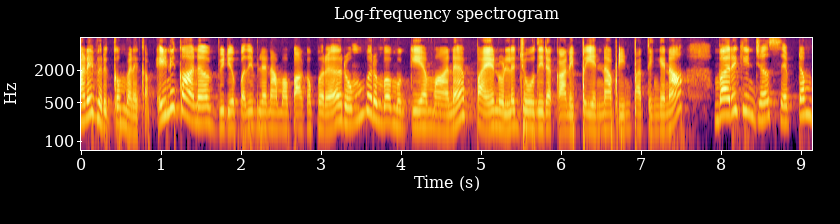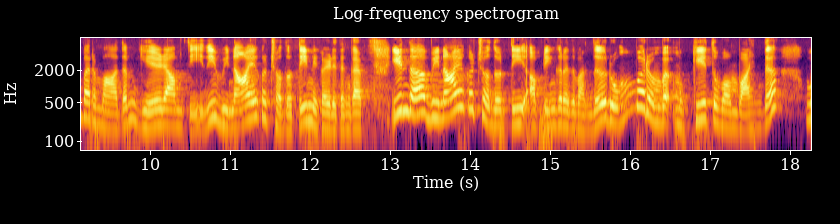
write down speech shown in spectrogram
அனைவருக்கும் வணக்கம். இன்னைக்கான வீடியோ பதிவில் நாம் பார்க்க போகிற ரொம்ப ரொம்ப முக்கியமான பயனுள்ள ஜோதிட கணிப்பு என்ன அப்படின்னு பார்த்தீங்கன்னா வருகின்ற செப்டம்பர் மாதம் ஏழாம் தேதி விநாயகர் சதுர்த்தி நிகழுதுங்க. இந்த விநாயகர் சதுர்த்தி அப்படிங்கிறது வந்து ரொம்ப ரொம்ப முக்கியத்துவம் வாய்ந்த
